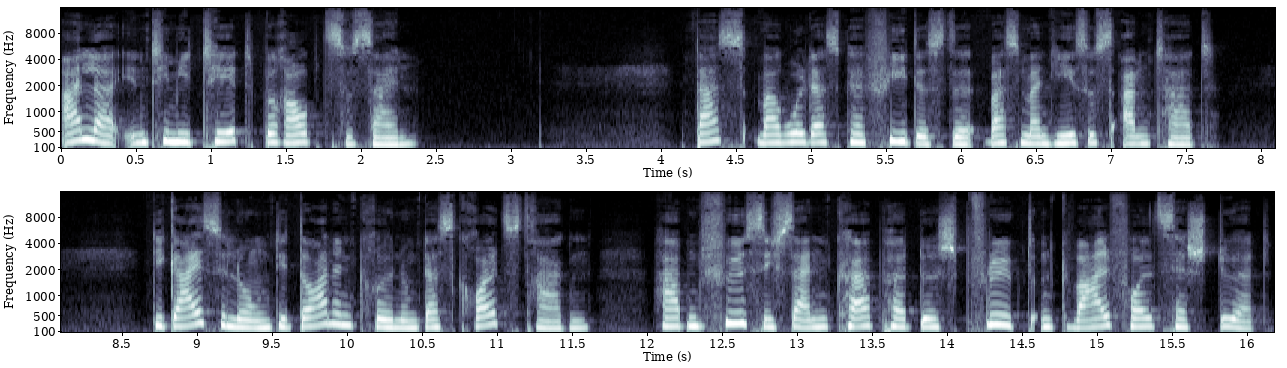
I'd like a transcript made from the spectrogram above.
aller Intimität beraubt zu sein. Das war wohl das perfideste, was man Jesus antat. Die Geißelung, die Dornenkrönung, das Kreuztragen haben physisch seinen Körper durchpflügt und qualvoll zerstört.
